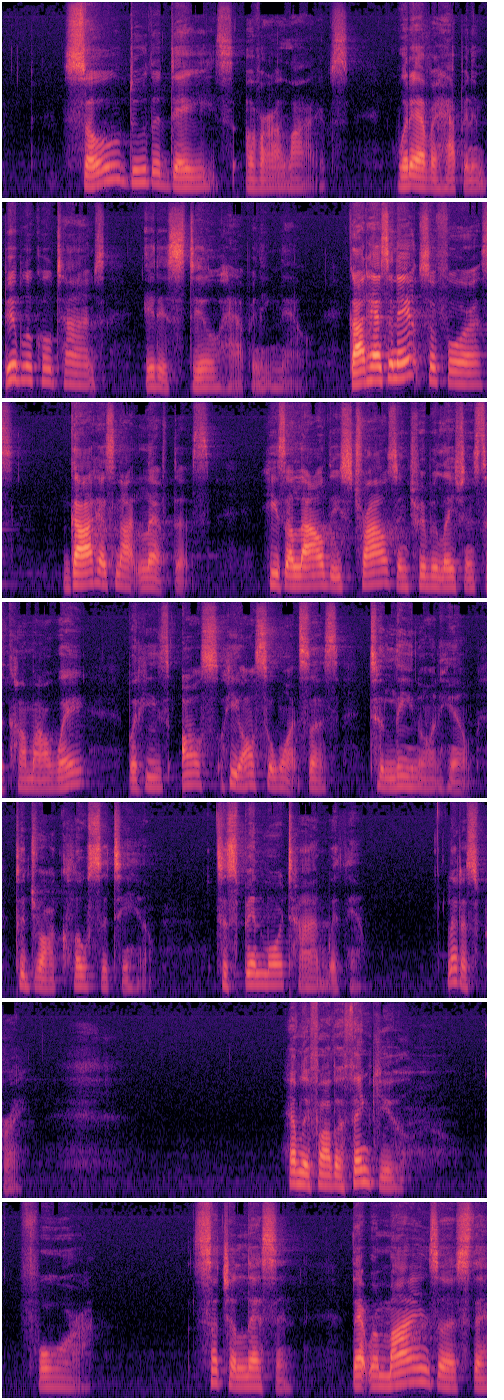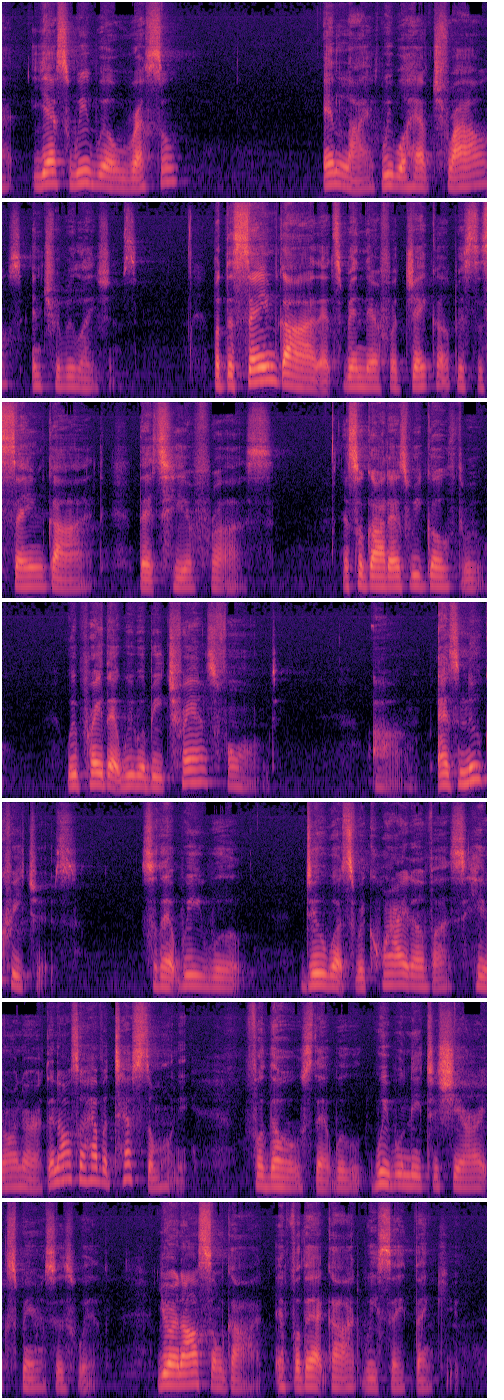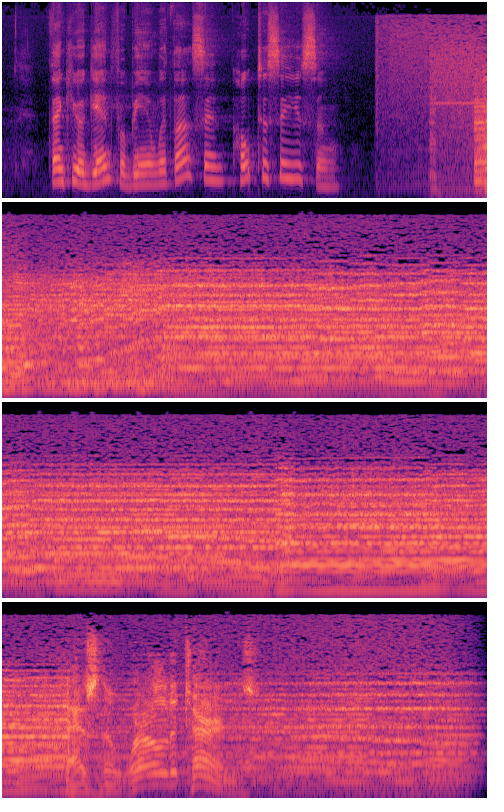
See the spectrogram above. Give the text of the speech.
so do the days of our lives. Whatever happened in biblical times, it is still happening now. God has an answer for us. God has not left us. He's allowed these trials and tribulations to come our way, but he's also, he also wants us to lean on him, to draw closer to him, to spend more time with him. Let us pray. Heavenly Father, thank you for such a lesson that reminds us that, yes, we will wrestle in life, we will have trials and tribulations. But the same God that's been there for Jacob is the same God that's here for us. And so, God, as we go through, we pray that we will be transformed um, as new creatures so that we will do what's required of us here on earth and also have a testimony for those that will, we will need to share our experiences with. You're an awesome God, and for that, God, we say thank you. Thank you again for being with us and hope to see you soon. As the world turns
